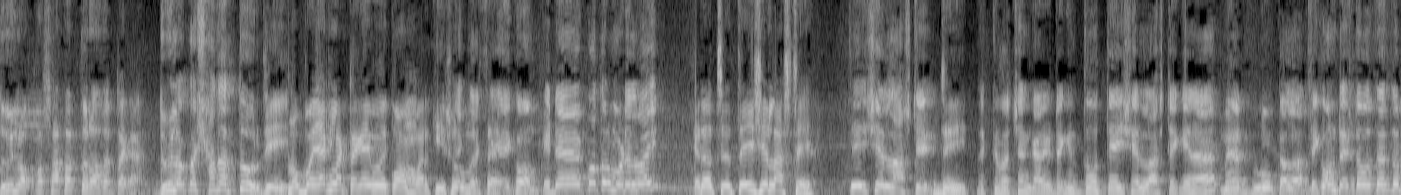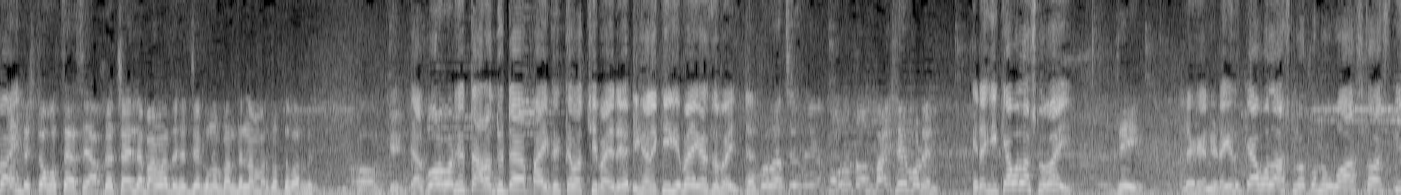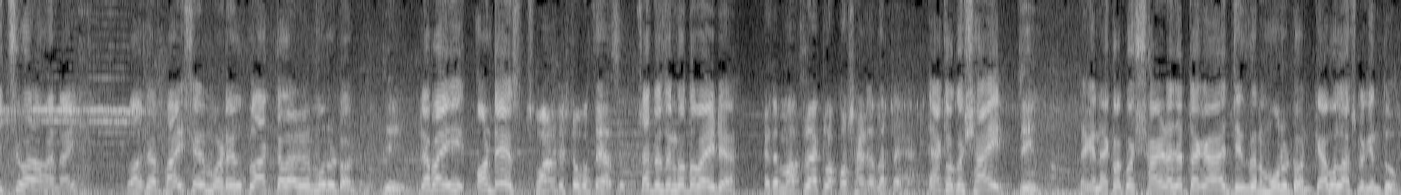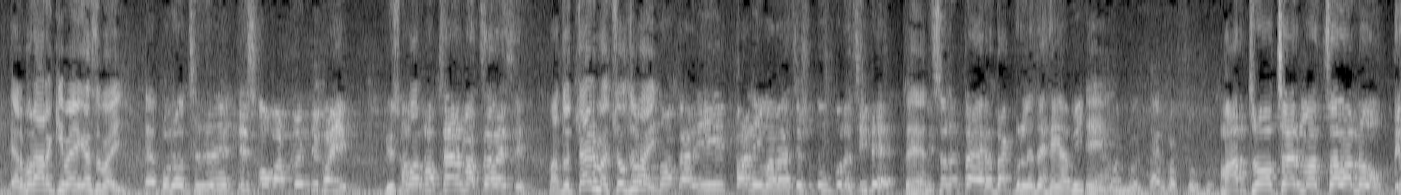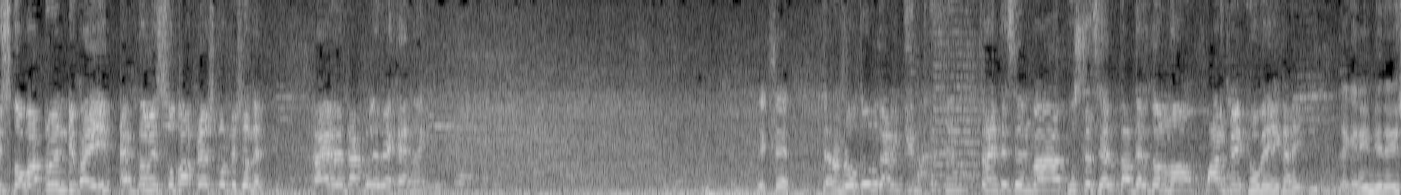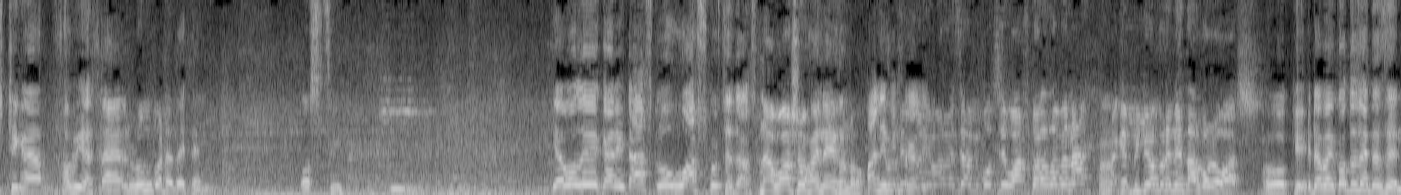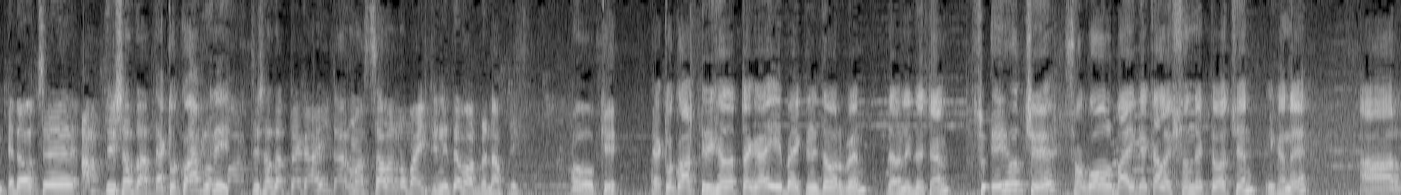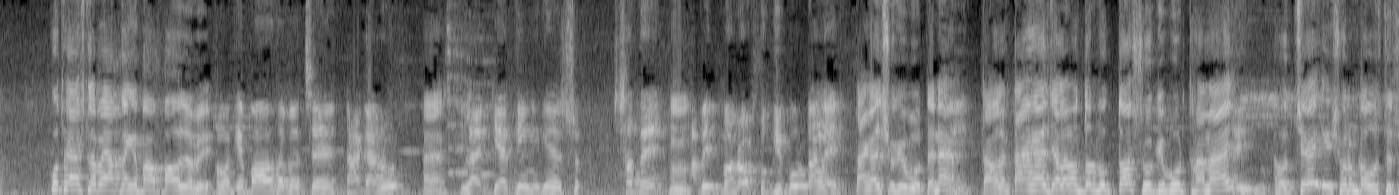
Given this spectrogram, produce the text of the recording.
দুই লক্ষ সাতাত্তর হাজার টাকা। দুই লক্ষ সাতাত্তর? জি নব্বই এক লাখ টাকাই কম আর কি শোরুমের চেয়ে। কম। এটা কত মডেল ভাই? এটা হচ্ছে তেইশে লাস্টে তেইশের লাস্টে। জি। দেখতে পাচ্ছেন গাড়িটা কিন্তু তেইশের লাস্টে কেনা। Matte blue colour. দেখুন টেস্ট অবস্থা আছে ভাই? কন্টেস্ট অবস্থায় আছে। আপনি চাইলে বাংলাদেশের যে কোনো প্রান্তের নাম্বার করতে পারবেন। ওকে। এর পরবর্তীতে আরও দুটা বাইক দেখতে পাচ্ছি বাইরে। এখানে কি কি বাইক আছে ভাই? এরপর হচ্ছে যে মনোটন বাইশের মডেল এটা কি কেবল আসলো ভাই? জি। দেখেন এটা কিন্তু কেবল আসলো কোনো ওয়াশ টাশ কিচ্ছু করা হয় নাই। দু হাজার বাইশের মডেল ব্ল্যাক কালারের মনোটন জি। এটা ভাই অন টেস্ট কন্টেস্ট অবস্থায় আছে। চাইতেছেন কত ভাই এটা? এটা মাত্র এক লক্ষ ষাট হাজার টাকা। এক লক্ষ ষাট? জি। দেখেন এক লক্ষ ষাট হাজার টাকা যে মনোটন কেবল আসলো কিন্তু। এরপর আর কি বাইক আছে ভাই? তারপরে হচ্ছে যে ডিসকভার টোয়েন্টি ফাইভ চার মাস চালাইছে। মাত্র চার মাস চলছে ভাই? গাড়ি পানি মারা আছে শুধু উপরে সিটে পিছনে টায়ারে দাগ করলে দেখে আমি। মাত্র চার মাস চালানো ডিসকভার টোয়েন্টি ফাইভ একদমই সুপার ফ্রেশ কন্ডিশনে টায়ারে দাগ করলে দেখে নাকি। দেখছেন? যারা নতুন গাড়ি কিনতেছেন চাইতেছেন বা খুঁজতেছেন তাদের জন্য পারফেক্ট হবে এই গাড়িটি। দেখেন ইঞ্জিনের স্টিকার সবই আছে। টায়ার লুম কটা দেখেন। অস্থির। কেবল এই গাড়িটা আসলো ওয়াশ করতে দাস না ওয়াশও হয় না এখনও। পানি মারা হয়েছে, আমি বলছি ওয়াশ করা যাবে না। হ্যাঁ। আগে ভিডিও করে নিয়ে তারপরে ওয়াশ ওকে এটা ভাই কত চাইতেছেন? এটা হচ্ছে আটত্রিশ হাজার। এক লক্ষ আটত্রিশ। আটত্রিশ হাজার টাকায় চার মাস চালানো বাইকটি নিতে পারবেন আপনি। ওকে এক লক্ষ আটত্রিশ হাজার টাকায় এই বাইকটা নিতে পারবেন যারা নিতে চান। সো এই হচ্ছে সকল বাইকের কালেকশন দেখতে পাচ্ছেন এখানে। আর কোথায় আসলে ভাই আপনাকে পাওয়া যাবে? আমাকে পাওয়া যাবে হচ্ছে ঢাকা রোড হ্যাঁ। লাইফ কেয়ার ক্লিনিকের সাথে আবিদ সখীপুর টাঙ্গাইল। টাঙ্গাইল সখীপুর তাই না? তাহলে টাঙ্গাইল জেলার অন্তর্ভুক্ত সখীপুর থানায় হচ্ছে এই শোরুমটা অবস্থিত।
